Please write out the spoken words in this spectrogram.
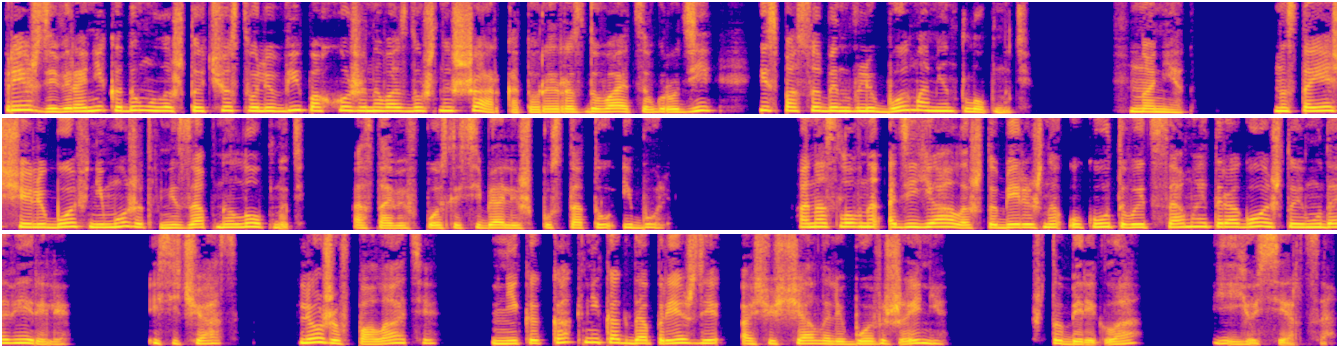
Прежде Вероника думала, что чувство любви похоже на воздушный шар, который раздувается в груди и способен в любой момент лопнуть. Но нет, настоящая любовь не может внезапно лопнуть, оставив после себя лишь пустоту и боль. Она словно одеяло, что бережно укутывает самое дорогое, что ему доверили. И сейчас, лежа в палате, Ника как никогда прежде ощущала любовь Жени, что берегла ее сердце.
